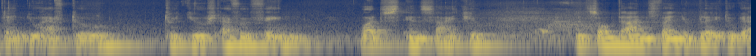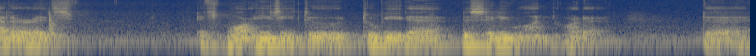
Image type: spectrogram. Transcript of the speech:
then you have to to use everything what's inside you, and sometimes when you play together, it's it's more easy to to be the the silly one or the the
